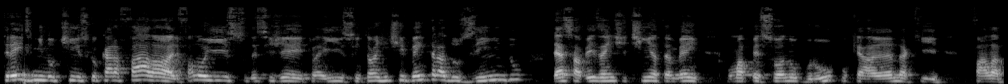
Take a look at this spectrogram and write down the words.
três minutinhos que o cara fala, olha, ele falou isso, desse jeito, é isso. Então a gente vem traduzindo. Dessa vez a gente tinha também uma pessoa no grupo, que é a Ana, que fala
